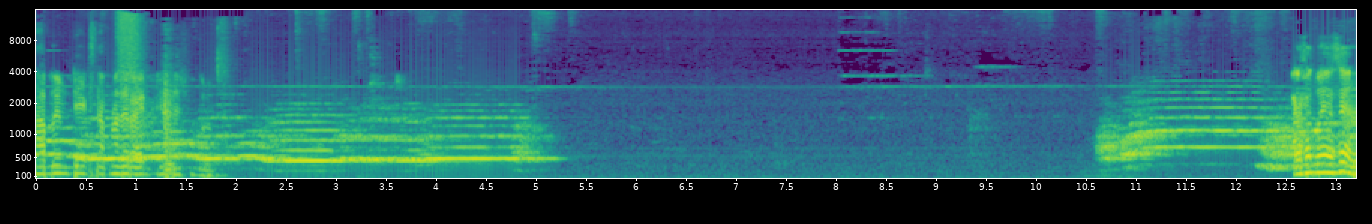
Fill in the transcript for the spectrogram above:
সাবলিম টেক্সট আপনাদের আইডি শো করবে। আরাফাত ভাই আছেন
